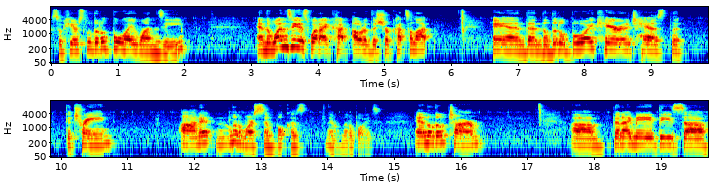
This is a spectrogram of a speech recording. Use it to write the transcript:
So here's the little boy onesie. And the onesie is what I cut out of the Sure Cuts a Lot. And then the little boy carriage has the, the train on it. And a little more simple because, you know, little boys. And the little charm. Um, then I made these uh,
